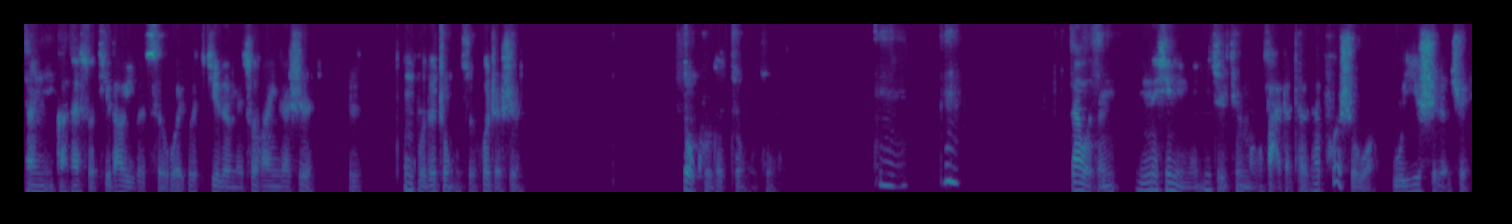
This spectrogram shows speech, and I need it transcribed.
像你刚才所提到一个词，我我记得没错的话，应该是是痛苦的种子，或者是受苦的种子，嗯嗯。在我的内心里面一直去萌发着，它它迫使我无意识的去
